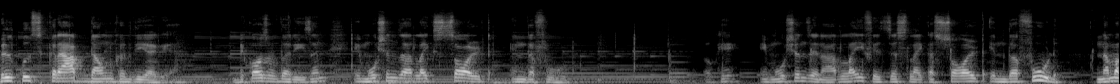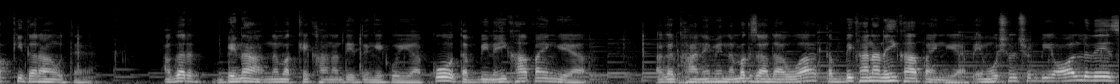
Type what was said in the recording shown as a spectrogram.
बिल्कुल स्क्रैप डाउन कर दिया गया because of the reason emotions are like salt in the food okay emotions in our life is just like a salt in the food नमक की तरह होते हैं अगर बिना नमक के खाना दे देंगे कोई आपको तब भी नहीं खा पाएंगे आप अगर खाने में नमक ज़्यादा हुआ तब भी खाना नहीं खा पाएंगे आप emotional should be always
